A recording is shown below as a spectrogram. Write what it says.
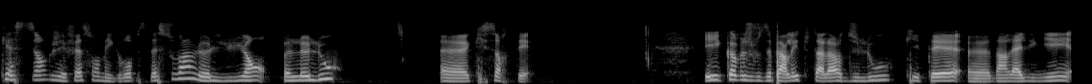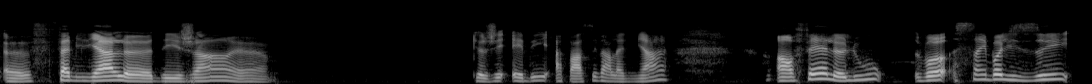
questions que j'ai fait sur mes groupes, c'était souvent le lion, le loup euh, qui sortait. Et comme je vous ai parlé tout à l'heure du loup qui était euh, dans la lignée euh, familiale des gens que j'ai aidé à passer vers la lumière, en fait, le loup va symboliser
